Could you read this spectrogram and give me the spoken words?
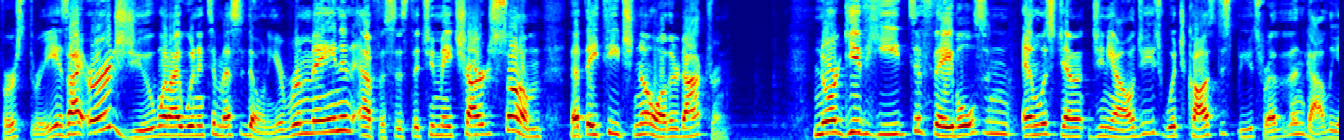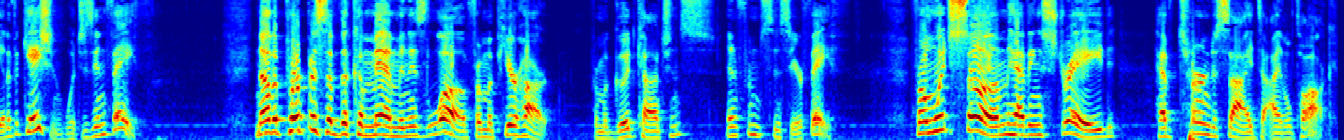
Verse 3 As I urged you when I went into Macedonia, remain in Ephesus that you may charge some that they teach no other doctrine. Nor give heed to fables and endless genealogies, which cause disputes rather than godly edification, which is in faith. Now, the purpose of the commandment is love from a pure heart, from a good conscience, and from sincere faith, from which some, having strayed, have turned aside to idle talk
